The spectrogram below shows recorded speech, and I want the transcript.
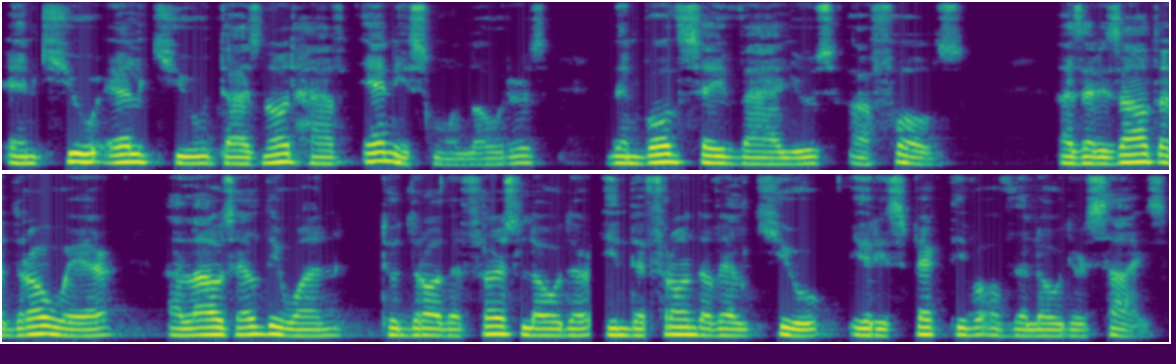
and QLQ does not have any small loaders, then both save values are false. As a result, a draw where allows LD1 to draw the first loader in the front of LQ irrespective of the loader size.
